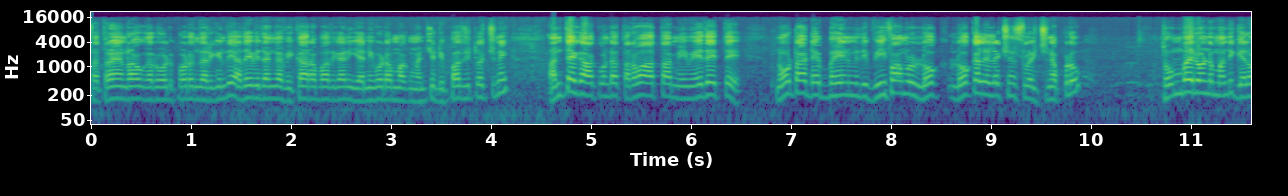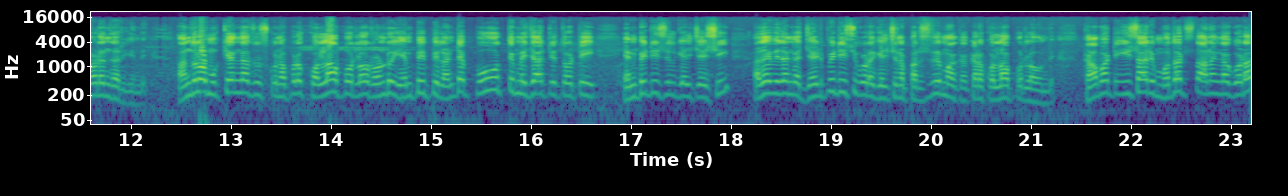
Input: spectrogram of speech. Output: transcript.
సత్యనారాయణరావు గారు ఓడిపోవడం జరిగింది. అదేవిధంగా వికారాబాద్ కానీ ఇవన్నీ కూడా మాకు మంచి డిపాజిట్లు వచ్చినాయి. అంతేకాకుండా తర్వాత మేము ఏదైతే నూట డెబ్బై ఎనిమిది బీఫామ్లు లో లోకల్ ఎలక్షన్స్లో ఇచ్చినప్పుడు తొంభై రెండు మంది గెలవడం జరిగింది. అందులో ముఖ్యంగా చూసుకున్నప్పుడు కొల్లాపూర్లో రెండు ఎంపీపీలు అంటే పూర్తి మెజార్టీతోటి ఎంపీటీసీలు గెలిచేసి అదేవిధంగా జడ్పీటీసీ కూడా గెలిచిన పరిస్థితి మాకు అక్కడ కొల్లాపూర్లో ఉంది. కాబట్టి ఈసారి మొదటి స్థానంగా కూడా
